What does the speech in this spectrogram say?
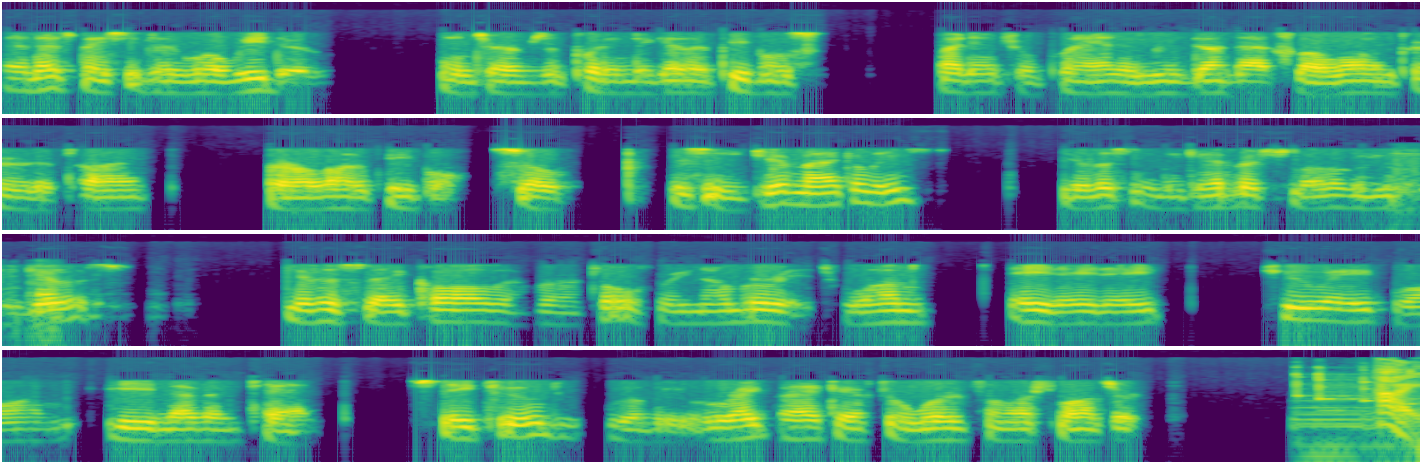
And that's basically what we do in terms of putting together people's financial plan. And we've done that for a long period of time for a lot of people. So this is Jim McAleese. You're listening to Get Rich Slow. You can give us give us a call our toll free number. It's one eight eight eight two eight one eleven ten. Stay tuned. We'll be right back after a word from our sponsor. Hi,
